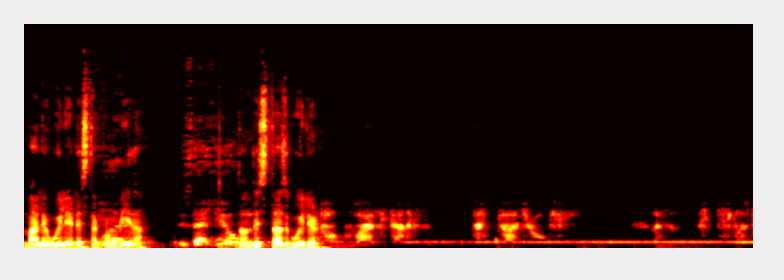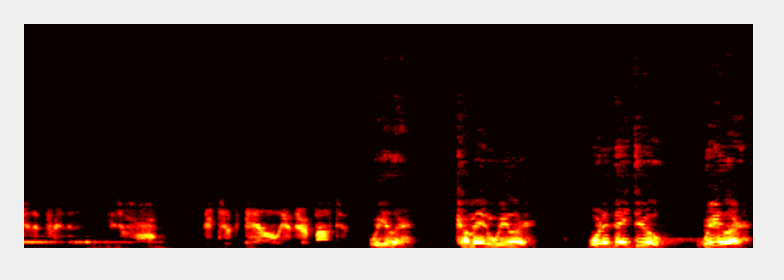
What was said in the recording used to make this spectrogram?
Vale, Wheeler está con vida. ¿Dónde estás, Wheeler? Do? Wheeler.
